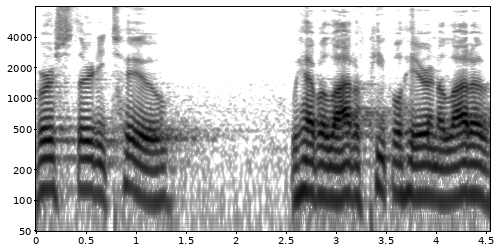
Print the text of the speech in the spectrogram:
verse 32. We have a lot of people here and a lot of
